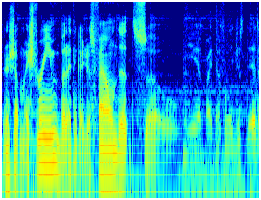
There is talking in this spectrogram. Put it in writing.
finish up my stream, but I think I just found it, so yep, I definitely just did.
